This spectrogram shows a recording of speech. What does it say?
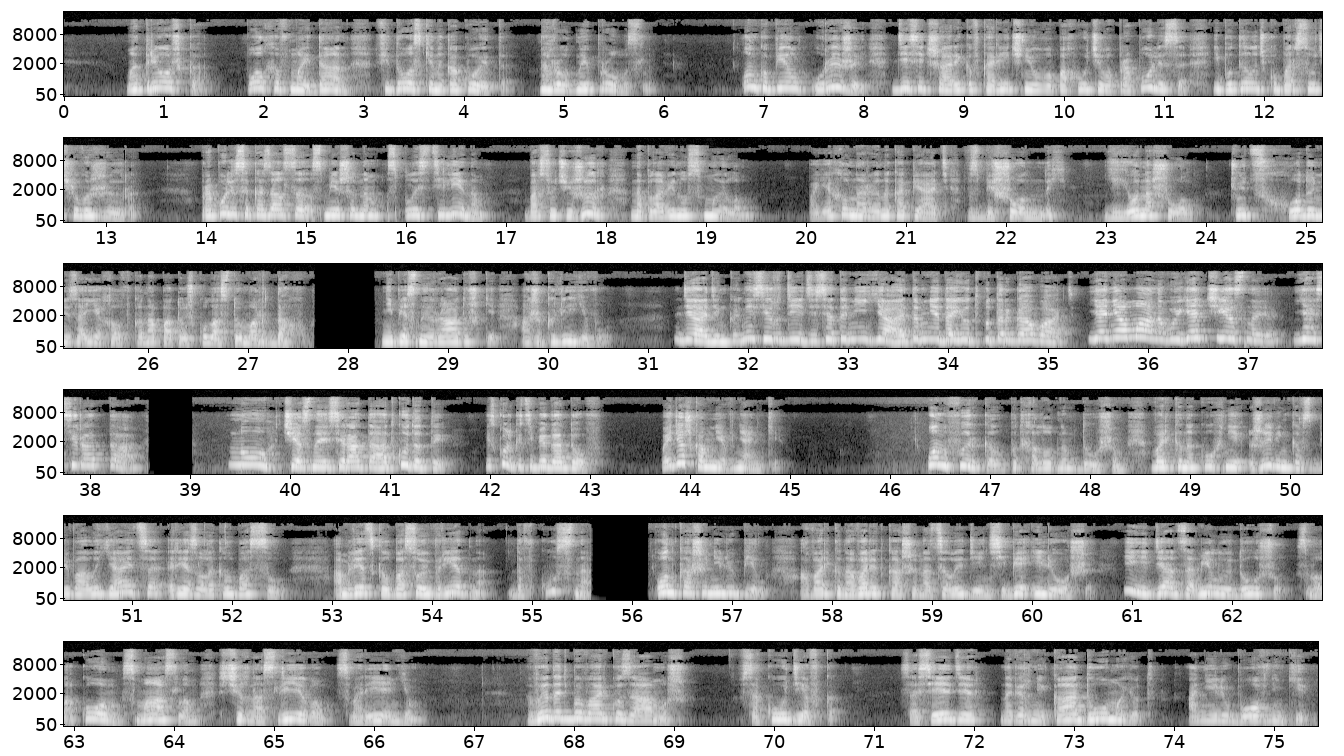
Матрешка, Полхов Майдан, Федоскина какое-то народные промыслы. Он купил у рыжей 10 шариков коричневого пахучего прополиса и бутылочку барсучьего жира. Прополис оказался смешанным с пластилином, барсучий жир наполовину с мылом. Поехал на рынок опять, взбешенный. Ее нашел, чуть сходу не заехал в конопатую скуластую мордаху. Небесные радужки ожгли его – «Дяденька, не сердитесь, это не я, это мне дают поторговать. Я не обманываю, я честная, я сирота». «Ну, честная сирота, откуда ты? И сколько тебе годов? Пойдешь ко мне в няньки?» Он фыркал под холодным душем. Варька на кухне живенько взбивала яйца, резала колбасу. Омлет с колбасой вредно, да вкусно. Он каши не любил, а Варька наварит каши на целый день себе и Лёше и едят за милую душу с молоком, с маслом, с черносливом, с вареньем. Выдать бы Варьку замуж. В соку девка. Соседи наверняка думают, они любовники.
